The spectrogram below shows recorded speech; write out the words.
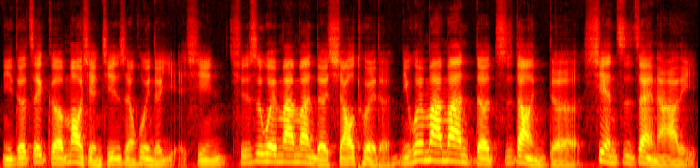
你的这个冒险精神或你的野心，其实是会慢慢的消退的。你会慢慢的知道你的限制在哪里，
